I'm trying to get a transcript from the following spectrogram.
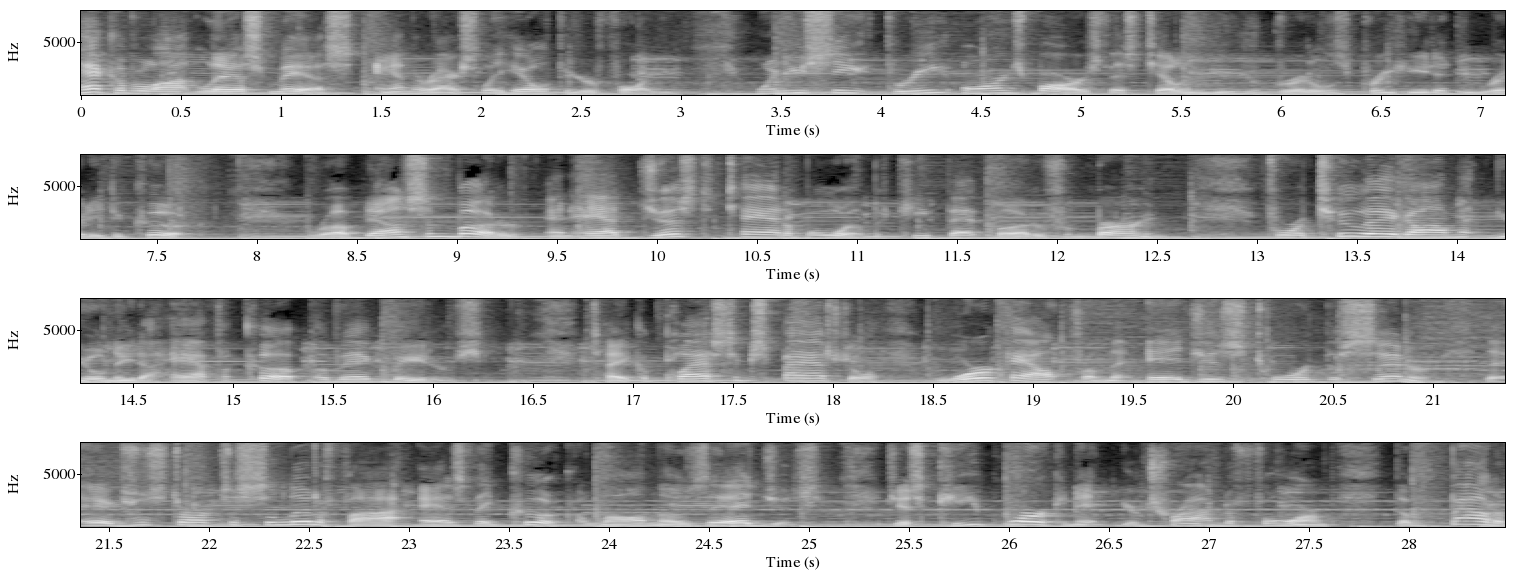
heck of a lot less mess, and they're actually healthier for you. When you see three orange bars, that's telling you your griddle is preheated and ready to cook. Rub down some butter and add just a tad of oil to keep that butter from burning. For a two egg omelet, you'll need a half a cup of egg beaters. Take a plastic spatula, work out from the edges toward the center. The eggs will start to solidify as they cook along those edges. Just keep working it. You're trying to form about a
